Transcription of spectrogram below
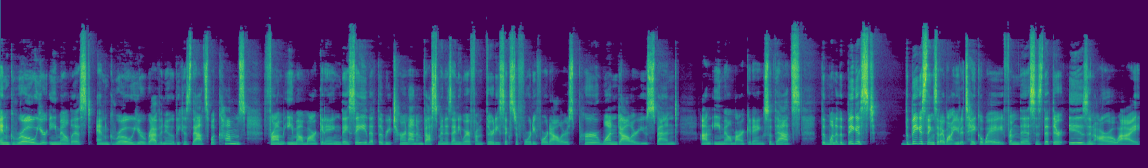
and grow your email list and grow your revenue because that's what comes from email marketing. They say that the return on investment is anywhere from 36 to $44 per $1 you spend on email marketing. So that's the one of the biggest the biggest things that I want you to take away from this is that there is an ROI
